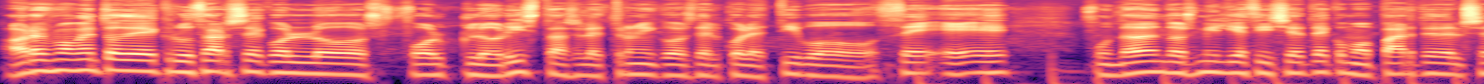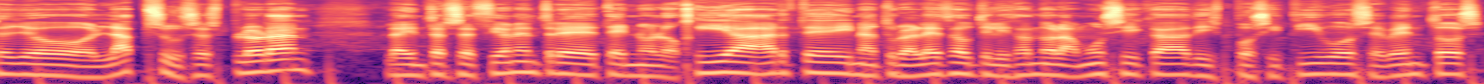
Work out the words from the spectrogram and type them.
ahora es momento de cruzarse con los folcloristas electrónicos del colectivo CEE fundado en 2017 como parte del sello Lapsus. Exploran la intersección entre tecnología, arte y naturaleza utilizando la música, dispositivos, eventos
